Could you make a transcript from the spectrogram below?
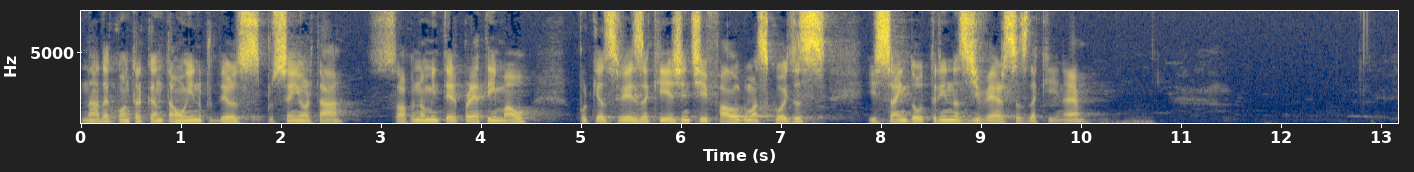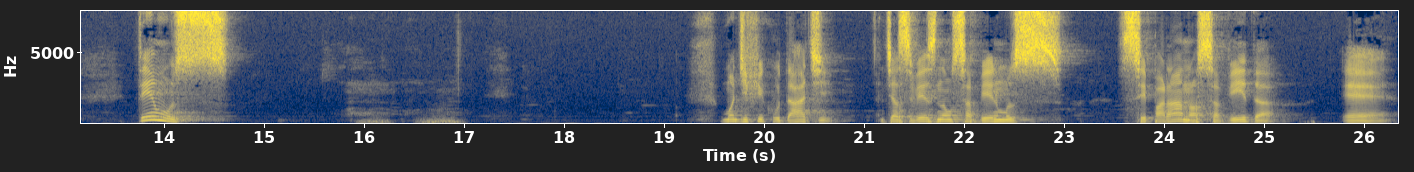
Nada contra cantar um hino para Deus, para o Senhor, tá? Só que não me interpretem mal, porque às vezes aqui a gente fala algumas coisas e saem doutrinas diversas daqui, né? Temos uma dificuldade de às vezes não sabermos separar a nossa vida é,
